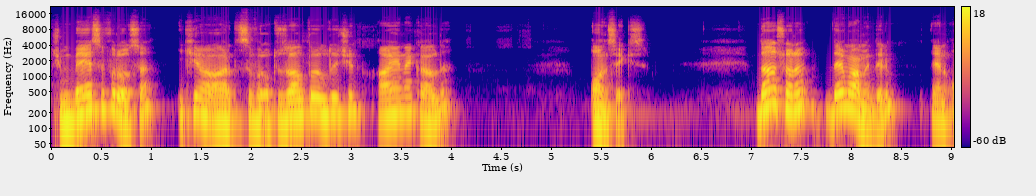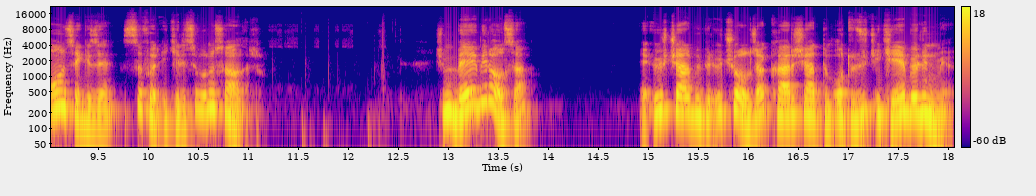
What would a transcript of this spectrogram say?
Şimdi B 0 olsa 2A artı 0 36 olduğu için A'ya ne kaldı? 18. Daha sonra devam edelim. Yani 18'e 0 ikilisi bunu sağlar. Şimdi B1 olsa e, 3 çarpı 1 3 olacak. Karşı attım 33 2'ye bölünmüyor.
